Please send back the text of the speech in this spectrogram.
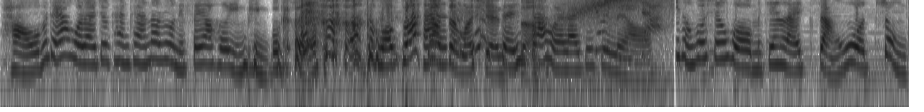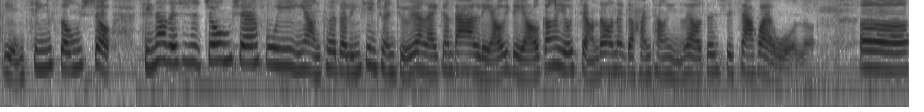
好，我们等一下回来就看看，那如果你非要喝饮品不可，那怎么办？要怎么选择？等一下回来继续聊。一同过生活，我们今天来掌握重点轻松秀，请到的是中山附一营养科的林信纯主任来跟大家聊一聊。刚刚有讲到那个含糖饮料，真是吓坏我了。呃，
